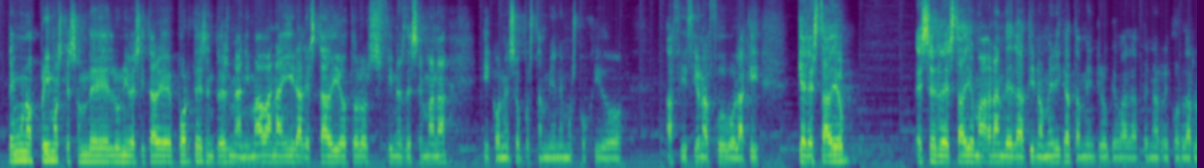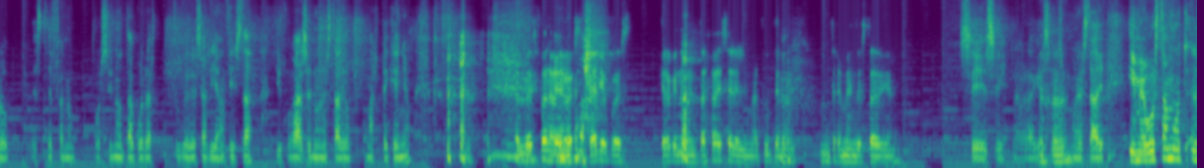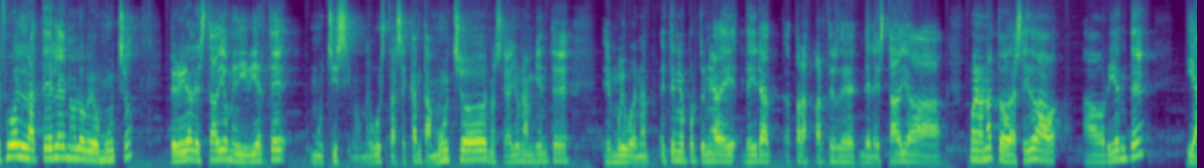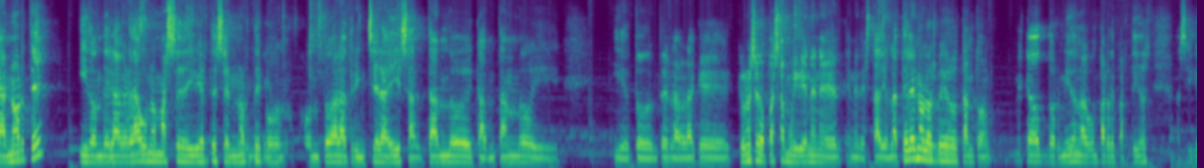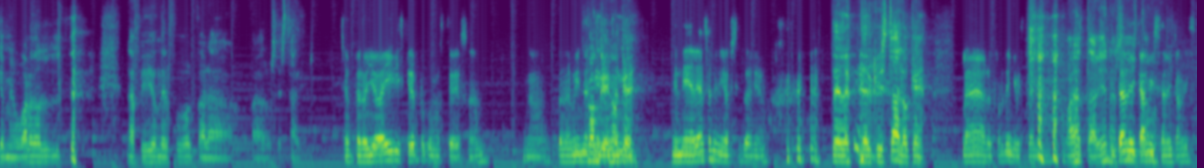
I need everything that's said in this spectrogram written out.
tengo unos primos que son del Universitario de Deportes, entonces me animaban a ir al estadio todos los fines de semana y con eso pues también hemos cogido afición al fútbol aquí. Que el estadio es el estadio más grande de Latinoamérica, también creo que vale la pena recordarlo, Estefano, por si no te acuerdas, tú que eres aliancista y juegas en un estadio más pequeño. Tal vez para el universitario, pues creo que una ventaja es el Matute, ¿no? Un tremendo estadio. Sí, sí, la verdad que sí, es un buen estadio. Y me gusta mucho, el fútbol en la tele no lo veo mucho, pero ir al estadio me divierte muchísimo, me gusta, se canta mucho, no sé, hay un ambiente eh, muy bueno. He tenido oportunidad de, ir a, todas las partes del estadio, bueno, no todas, he ido a, Oriente y a Norte, y donde la verdad uno más se divierte es en Norte con, con toda la trinchera ahí saltando y cantando y, y de todo. Entonces, la verdad que, uno se lo pasa muy bien en el, en el, estadio. En la tele no los veo tanto. Me he quedado dormido en algún par de partidos, así que me guardo la afición del fútbol para, para, los estadios. pero yo ahí discrepo con ustedes, ¿no? No, para mí no ¿Con qué? ¿Con qué? Ni, alianza ni universitario. ¿Del, ¿Del, cristal o qué? Claro, Sporting Cristal. bueno, está bien. Está mi camisa, mi camisa.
